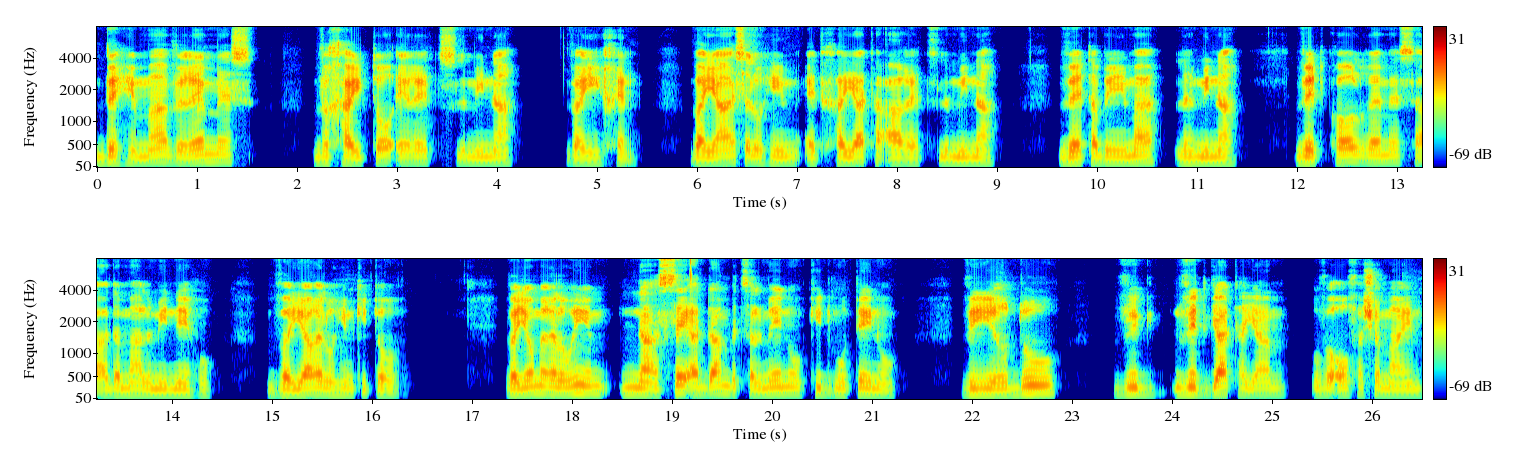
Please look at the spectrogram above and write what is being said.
בהמה ורמס וחייתו ארץ למינה, ויהי כן. ויעש אלוהים את חיית הארץ למינה, ואת הבהמה למינה, ואת כל רמס האדמה למינהו, וירא אלוהים כי טוב. ויאמר אלוהים נעשה אדם בצלמנו כדמותנו וירדו בדגת הים ובעוף השמיים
